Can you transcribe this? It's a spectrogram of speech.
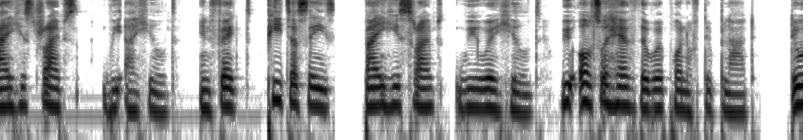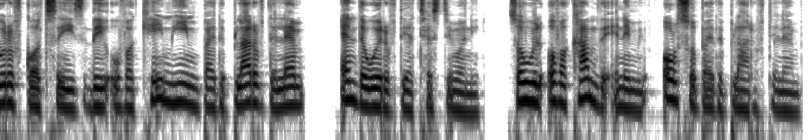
by his stripes we are healed. In fact, Peter says, by his stripes we were healed. We also have the weapon of the blood. The word of God says they overcame him by the blood of the Lamb and the word of their testimony. So we'll overcome the enemy also by the blood of the Lamb.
